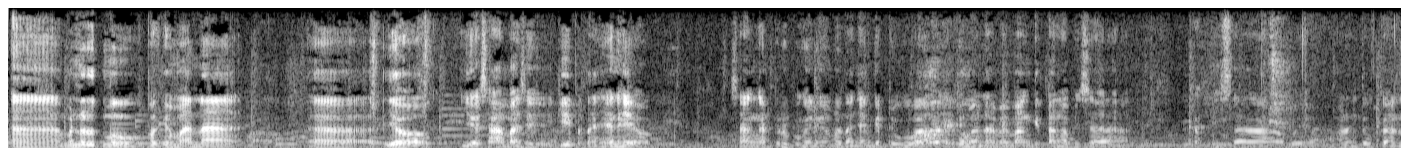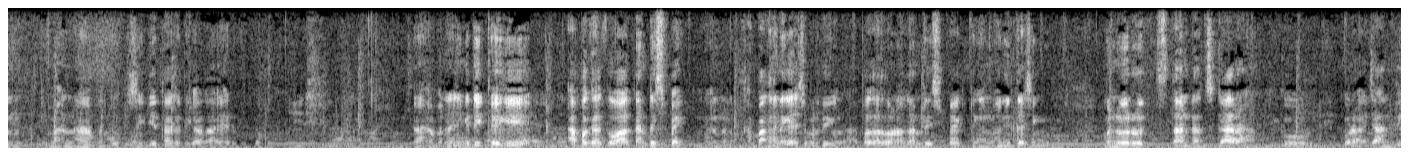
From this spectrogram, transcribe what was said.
Eh, menurutmu bagaimana? eh yo yo sama sih. Ini pertanyaannya yo sangat berhubungan dengan pertanyaan kedua, di mana memang kita nggak bisa nggak bisa apa ya menentukan gimana bentuk fisik kita ketika lahir gitu. Nah, pertanyaan ketiga ini apakah kau akan respect? Gampangannya kayak seperti itu lah. Apakah kau akan respect dengan wanita sing menurut standar sekarang itu kurang cantik?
